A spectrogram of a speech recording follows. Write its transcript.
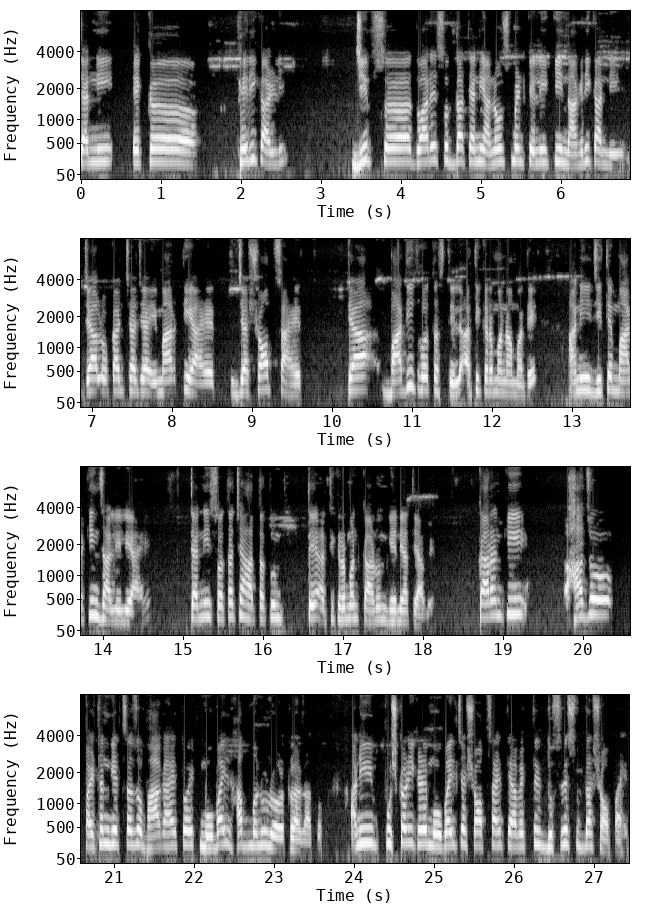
त्यांनी एक फेरी काढली. जीप्सद्वारे सुद्धा त्यांनी अनाऊन्समेंट केली की नागरिकांनी ज्या लोकांच्या ज्या इमारती आहेत ज्या शॉप्स आहेत त्या बाधित होत असतील अतिक्रमणामध्ये आणि जिथे मार्किंग झालेली आहे त्यांनी स्वतःच्या हातातून ते अतिक्रमण काढून घेण्यात यावे. कारण की हा जो पैठण गेटचा जो भाग आहे तो एक मोबाईल हब म्हणून ओळखला जातो. आणि पुष्कळ इकडे मोबाईलच्या शॉप्स आहेत त्या व्यतिरिक्त दुसरे सुद्धा शॉप आहेत.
